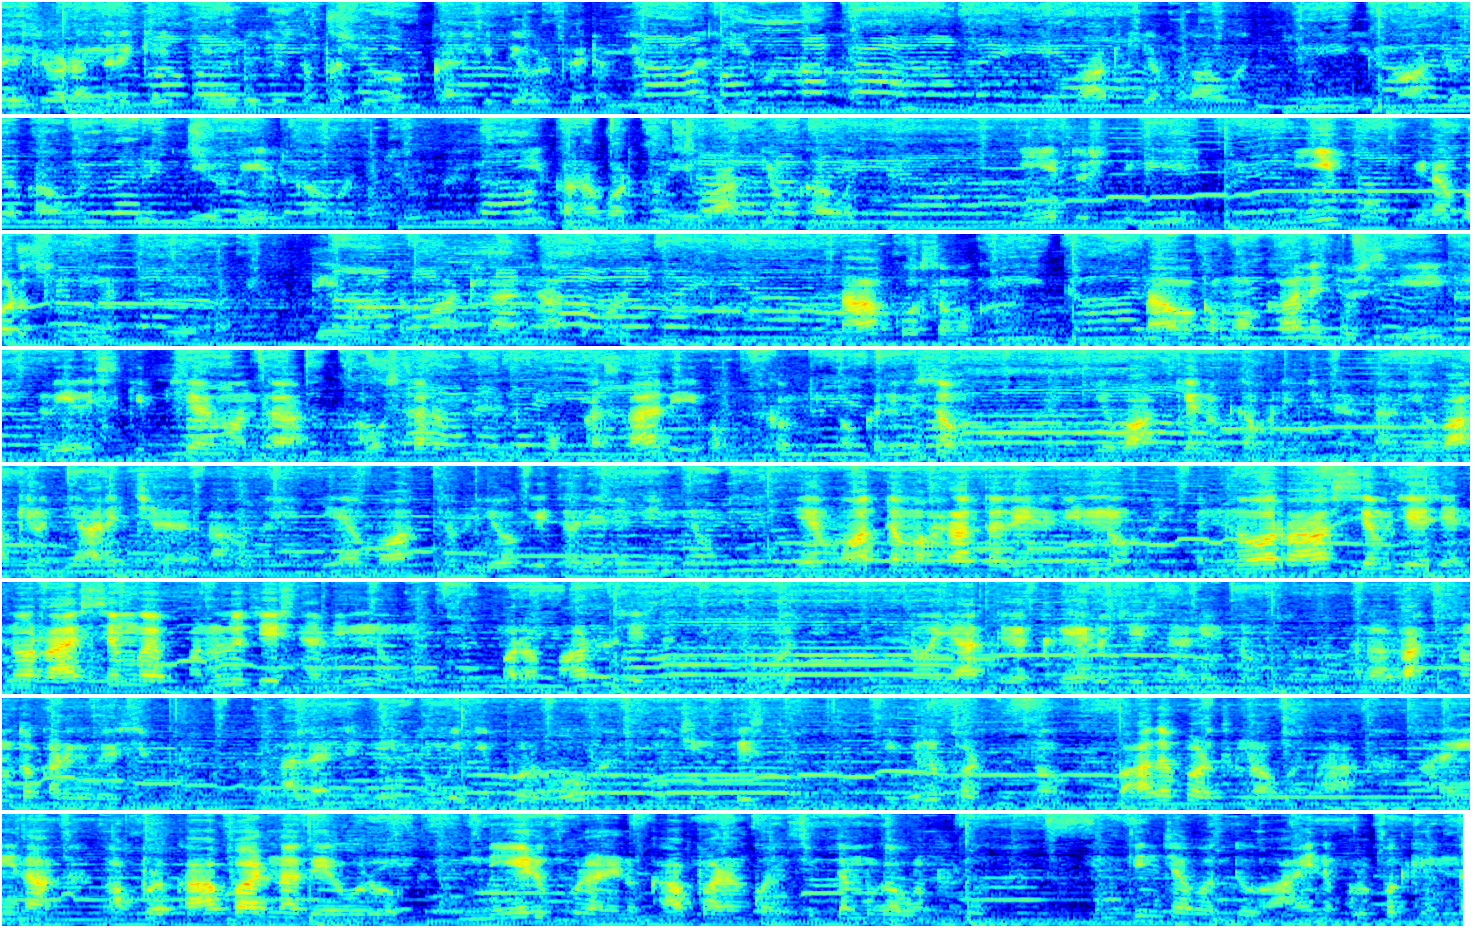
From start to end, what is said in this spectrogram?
Praise అందరికీ ఈ video చూసిన ప్రతి ఒక్కరికి దేవుడి పేట మీ అందరికీ ఈ వాక్యం కావచ్చు ఈ మాటలు కావచ్చు ఈ వీల్ కావచ్చు ఈ కనబడుతున్న ఈ వాక్యం కావచ్చు నీ దృష్టికి నీకు వినబడుతుంది అంటే దేవునితో మాట్లాడి ఆశపడుతుంది నా కోసం ఒక నా ఒక ముఖాన్ని చూసి రీల్ స్కిప్ చేయడం అంత అవసరం లేదు. ఒక్కసారి ఒక్క ఒక్క నిమిషం వాక్యాన్ని గమనించడంలా ఈ వాక్యను ధ్యానించడంలా ఏ మాత్రం యోగ్యత లేని నిన్ను ఏ మాత్రం అర్హత లేని నిన్ను ఎన్నో రహస్యం చేసి ఎన్నో రహస్యంగా పనులు చేసిన నిన్ను పొరపాట్లు చేసిన నిన్ను ఎన్నో యాత్రిక క్రియలు చేసిన నిన్ను అలా రక్తంతో కడిగి వేసి అలాంటిది నువ్వు ఇప్పుడు నువ్వు చింతిస్తూ దిగులు పడుతున్నావు బాధపడుతున్నావు కదా ఆయన అప్పుడు కాపాడిన దేవుడు నేడు కూడా నేను కాపాడడానికి కొంచెం సిద్ధంగా ఉన్నాడు. చింతించవద్దు ఆయన కృప కింద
